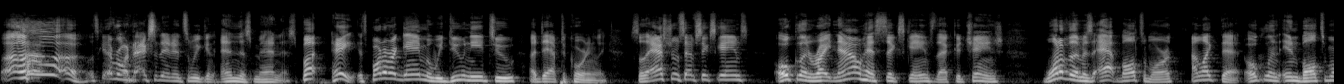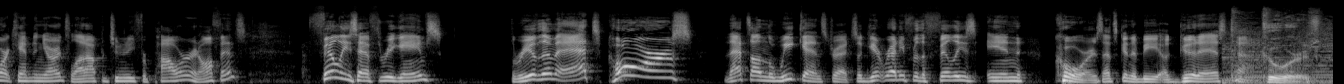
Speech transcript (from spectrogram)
Ah, let's get everyone vaccinated so we can end this madness. But hey, it's part of our game, and we do need to adapt accordingly. So the Astros have six games. Oakland right now has six games. That could change. One of them is at Baltimore. I like that. Oakland in Baltimore at Camden Yards. A lot of opportunity for power and offense. Phillies have three games. Three of them at Coors. That's on the weekend stretch. So get ready for the Phillies in Coors. That's going to be a good ass time. Coors.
